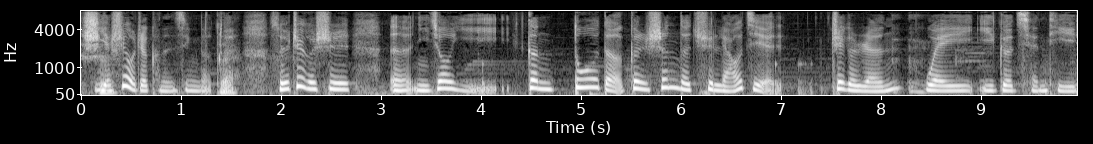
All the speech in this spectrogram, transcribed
是也是有这可能性的。对所以这个是，呃，你就以更多的、更深的去了解这个人为一个前提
